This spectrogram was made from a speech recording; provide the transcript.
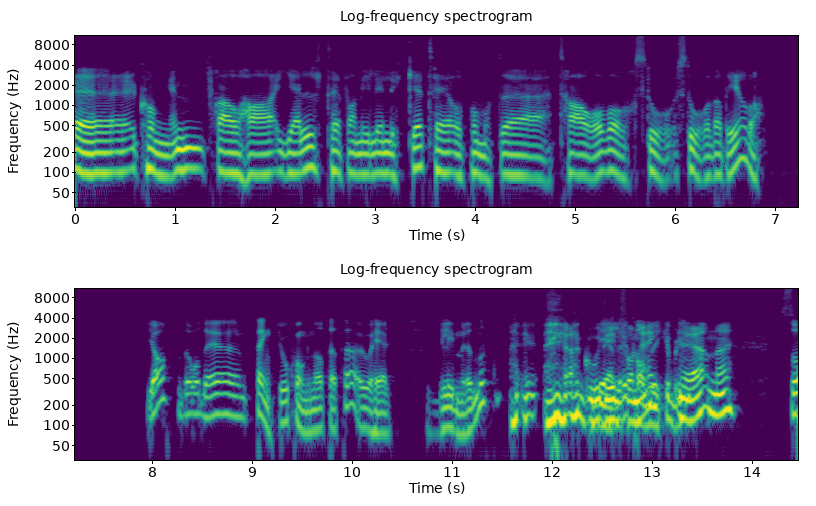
eh, kongen fra å ha gjeld til familien Lykke til å på en måte ta over store, store verdier, da. Ja, det, og det tenkte jo kongen at dette er jo helt glimrende. ja, god deal for meg. det bli. Ja, nei. Så,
